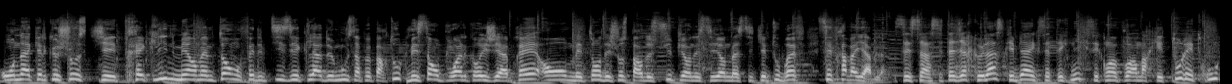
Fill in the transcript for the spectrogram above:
On a quelque chose qui est très clean, mais en même temps, on fait des petits éclats de mousse un peu partout. Mais ça, on pourra le corriger après en mettant des choses par-dessus, puis en essayant de mastiquer le tout. Bref, c'est travaillable. C'est ça, c'est-à-dire que là, ce qui est bien avec cette technique, c'est qu'on va pouvoir marquer tous les trous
